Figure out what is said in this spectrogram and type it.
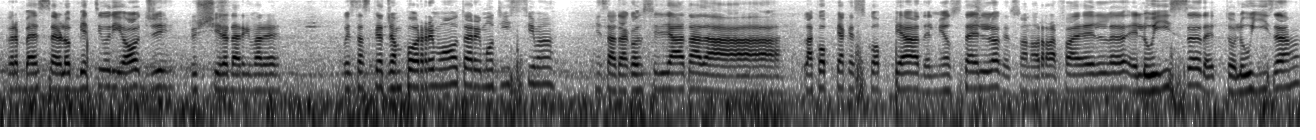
dovrebbe essere l'obiettivo di oggi, riuscire ad arrivare a questa spiaggia un po' remota, remotissima mi è stata consigliata dalla coppia che scoppia del mio ostello, che sono Rafael e Luis, detto Luisa,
